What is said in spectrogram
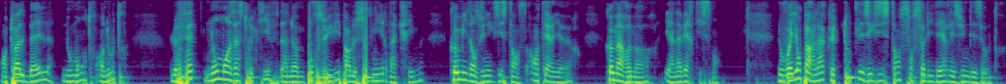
Antoine Bell nous montre, en outre, le fait non moins instructif d'un homme poursuivi par le souvenir d'un crime commis dans une existence antérieure, comme un remords et un avertissement. Nous voyons par là que toutes les existences sont solidaires les unes des autres.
